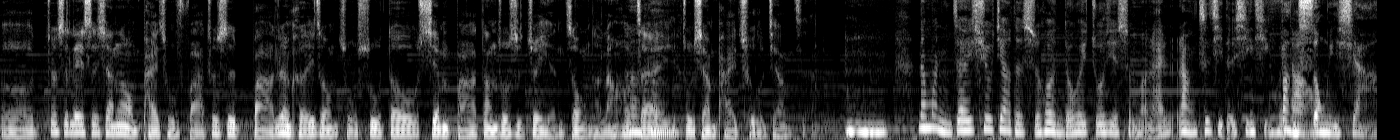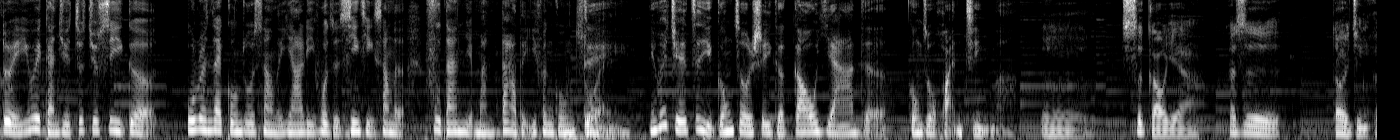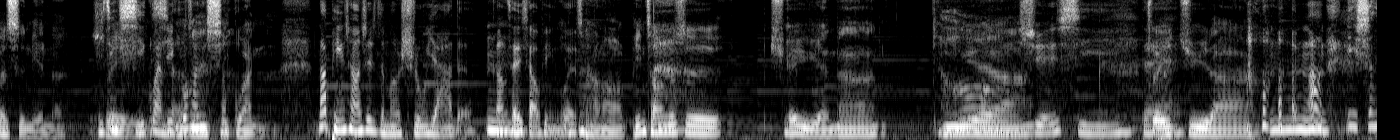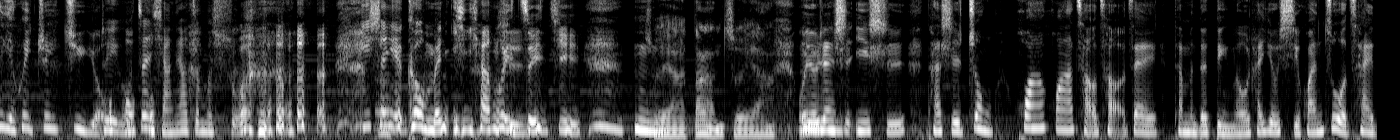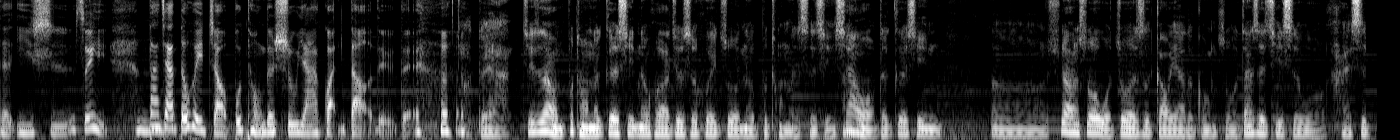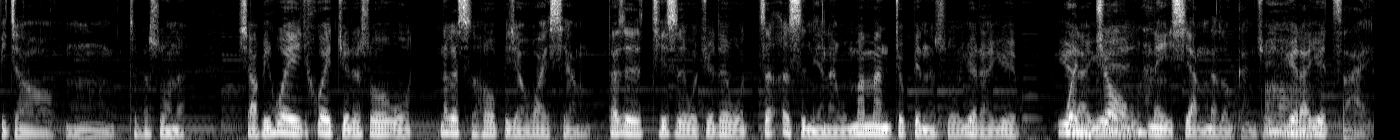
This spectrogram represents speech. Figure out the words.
呃，就是类似像那种排除法，就是把任何一种主诉都先把它当做是最严重的，然后再逐项排除这样子。嗯，那么你在休假的时候，你都会做些什么来让自己的心情放松一下？对，因为感觉这就是一个。无论在工作上的压力或者心情上的负担也蛮大的一份工作。对，你会觉得自己工作是一个高压的工作环境吗？呃，是高压，但是都已经二十年了，已经习惯了，已经习惯了。那平常是怎么舒压的？嗯、刚才小平问。平常啊、哦，平常就是学语言啊。音乐啊，学习、追剧啦，啊，医生也会追剧哟。对，我正想要这么说，医生也跟我们一样会追剧。嗯追啊，当然追啊。我有认识医师，他是种花花草草在他们的顶楼，还有喜欢做菜的医师，所以大家都会找不同的舒压管道，对不对？哦，对啊，其实我们不同的个性的话，就是会做那个不同的事情。像我的个性，嗯、呃，虽然说我做的是高压的工作，但是其实我还是比较，嗯，怎么说呢？小平会会觉得说我那个时候比较外向，但是其实我觉得我这二十年来，我慢慢就变得说越来越越来越内向那种感觉，越来越宅，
